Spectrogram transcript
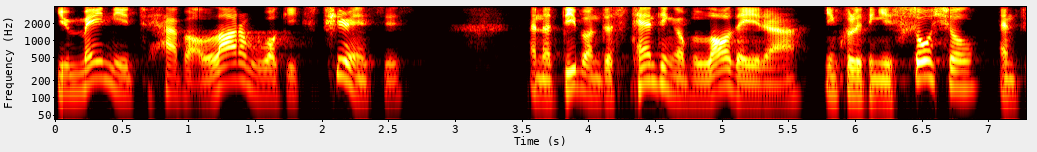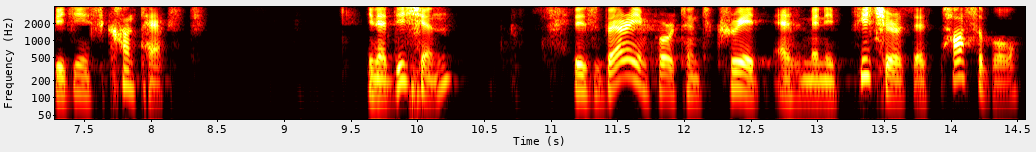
You may need to have a lot of work experiences and a deep understanding of raw data, including its social and business context. In addition, it is very important to create as many features as possible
